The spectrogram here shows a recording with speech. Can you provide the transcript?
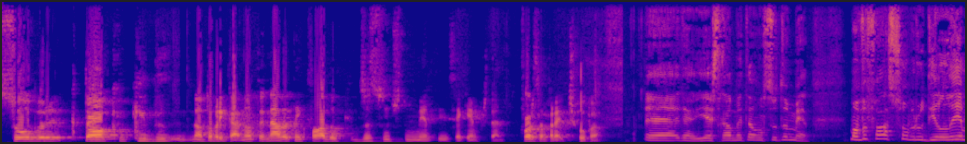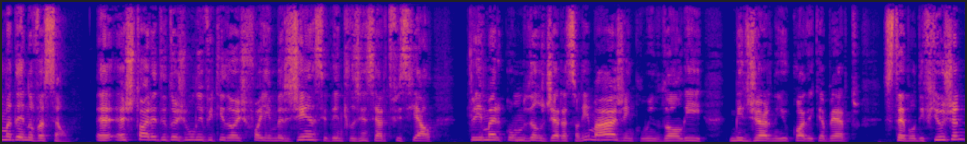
sobre que toque, que. De... Não, estou a brincar, não tem nada, tenho que falar do, dos assuntos do momento e isso é que é importante. Força, Fred, desculpa. É, e este realmente é um assunto do momento. Bom, vou falar sobre o dilema da inovação. A, história de 2022 foi a emergência da inteligência artificial, primeiro com o modelo de geração de imagem, incluindo Dolly, Midjourney e o código aberto Stable Diffusion,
